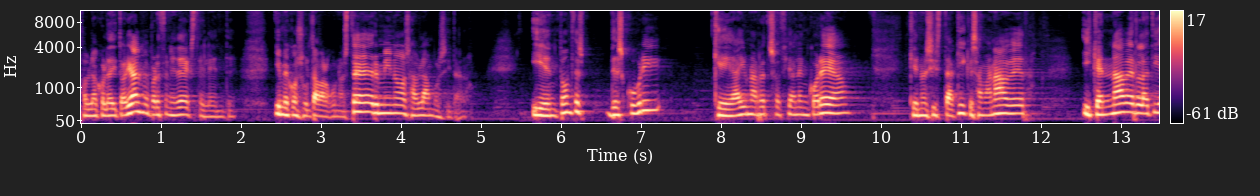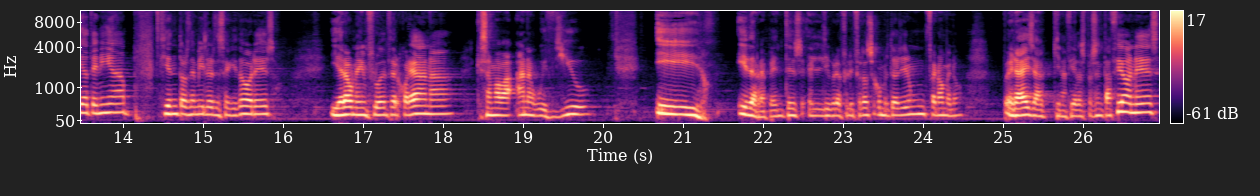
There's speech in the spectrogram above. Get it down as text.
habla con la editorial, me parece una idea excelente. Y me consultaba algunos términos, hablamos y tal. Y entonces descubrí que hay una red social en Corea que no existe aquí, que se llama Naver, y que en Naver la tía tenía cientos de miles de seguidores, y era una influencer coreana que se llamaba Anna With You, y, y de repente el libro de Feliz se convirtió en un fenómeno. Era ella quien hacía las presentaciones,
